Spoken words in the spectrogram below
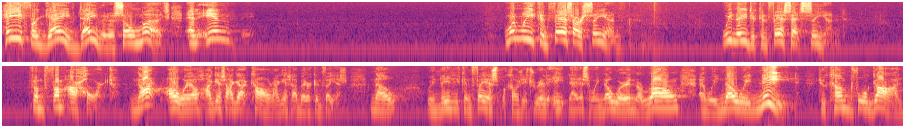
He forgave David of so much. And in when we confess our sin, we need to confess that sin from, from our heart. Not, oh, well, I guess I got caught. I guess I better confess. No, we need to confess because it's really eating at us and we know we're in the wrong and we know we need to come before God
